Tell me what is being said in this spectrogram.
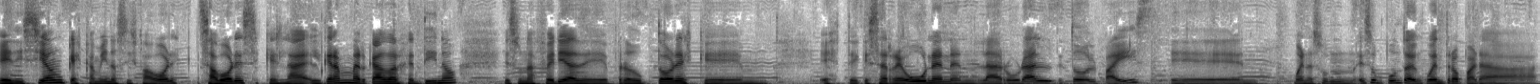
edición, que es Caminos y Sabores, que es el gran mercado argentino. Es una feria de productores que, este, que se reúnen en la rural de todo el país. bueno, es un, es un punto de encuentro para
